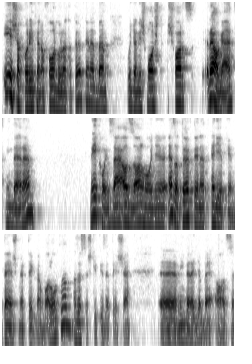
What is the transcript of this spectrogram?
És akkor itt jön a fordulat a történetben, ugyanis most Schwarz reagált mindenre, méghozzá azzal, hogy ez a történet egyébként teljes mértékben valótlan, az összes kifizetése minden egyebe az,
